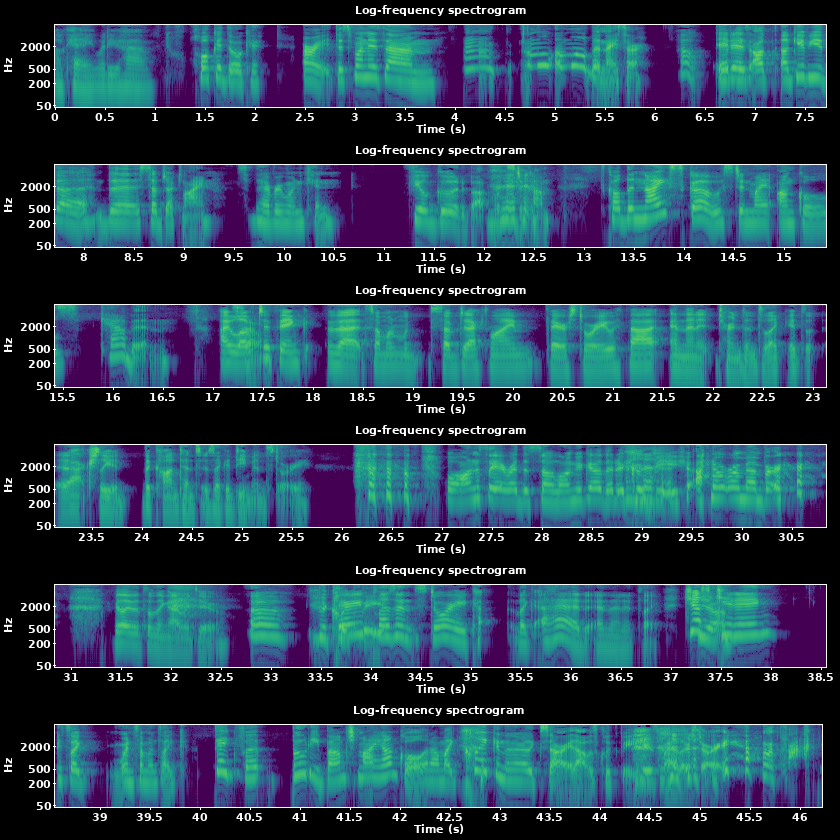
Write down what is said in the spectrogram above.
okay, what do you have? Hokadoke. All right. This one is um mm, a little, bit nicer. Oh, It is. I'll I'll give you the the subject line so that everyone can feel good about what's to come. it's called The Nice Ghost in My Uncle's Cabin. I love So- to think that someone would subject line their story with that, and then it turns into like it's actually a, the contents is like a demon story. well, honestly, I read this so long ago that it could be. I don't remember. I feel like that's something I would do. Uh, the Very clickbait. pleasant story, like ahead, and then it's like, just Yeah. kidding. It's like when someone's like, Bigfoot booty bumped my uncle. And I'm like, click. And then they're like, sorry, that was clickbait. Here's my other story. I'm like, "Fuck."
